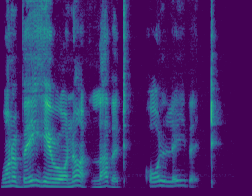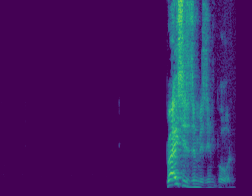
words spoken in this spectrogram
want to be here or not? Love it or leave it. Racism is important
